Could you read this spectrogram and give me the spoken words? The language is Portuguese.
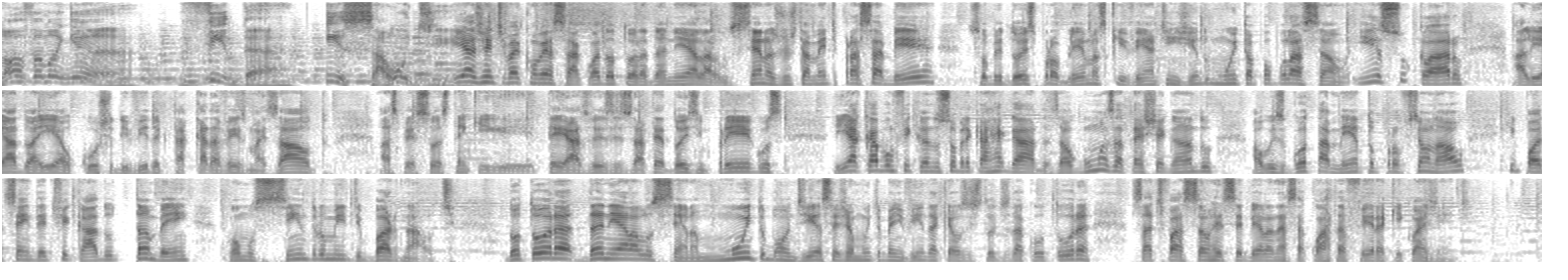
nova manhã. Vida e saúde. E a gente vai conversar com a doutora Daniela Lucena justamente para saber sobre dois problemas que vêm atingindo muito a população. Isso, claro, aliado aí ao custo de vida que está cada vez mais alto. As pessoas têm que ter, às vezes, até dois empregos e acabam ficando sobrecarregadas, algumas até chegando ao esgotamento profissional, que pode ser identificado também como síndrome de burnout. Doutora Daniela Lucena, muito bom dia, seja muito bem-vinda aqui aos Estúdios da Cultura. Satisfação recebê-la nessa quarta-feira aqui com a gente.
